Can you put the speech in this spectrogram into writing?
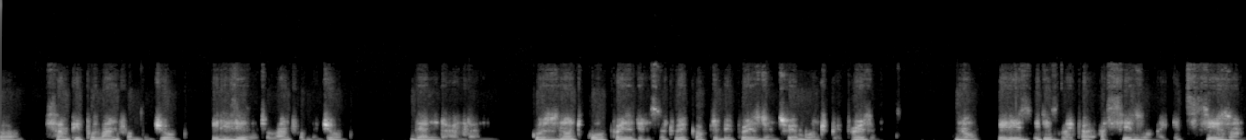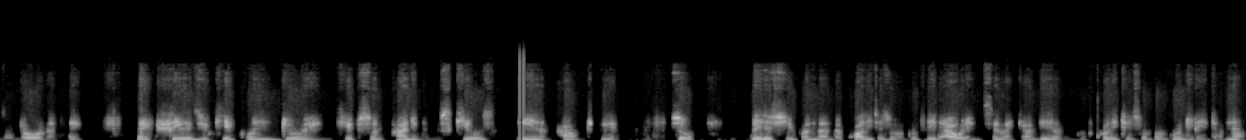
uh, some people learn from the job. It is easier to learn from the job than than than because not all presidents that wake up to be presidents were born to be presidents. No, it is it is like a, a season, like it's seasons and all that like like things you keep on doing keeps on adding your skills in and out. here. So leadership and then the qualities of a good leader. I wouldn't say like uh, these are the good qualities of a good leader. No,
